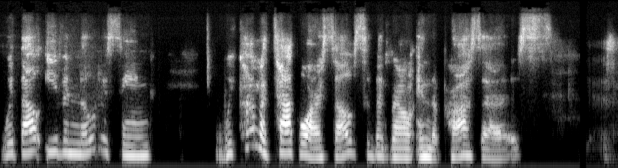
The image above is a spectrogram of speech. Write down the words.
without even noticing we kind of tackle ourselves to the ground in the process. Yes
